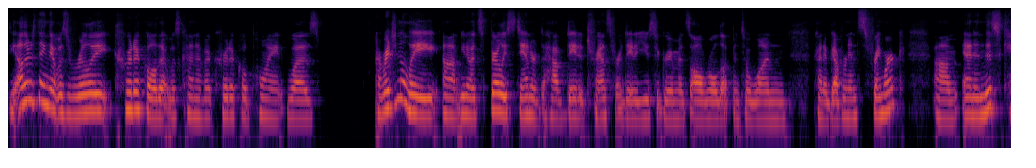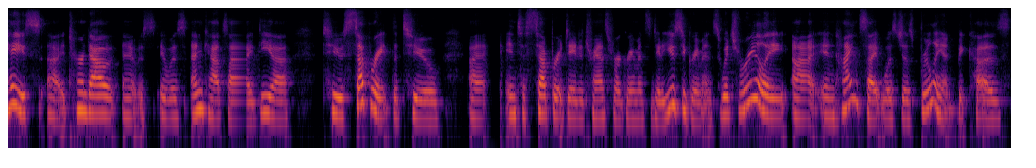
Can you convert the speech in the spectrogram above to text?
The other thing that was really critical, that was kind of a critical point was originally, um, you know, it's fairly standard to have data transfer and data use agreements all rolled up into one kind of governance framework. Um, and in this case, uh, it turned out, and it was it was NCAT's idea to separate the two uh, into separate data transfer agreements and data use agreements, which really, uh, in hindsight, was just brilliant because,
